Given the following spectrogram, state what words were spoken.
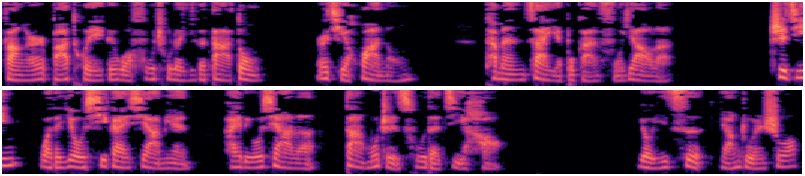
反而把腿给我敷出了一个大洞，而且化脓。他们再也不敢服药了。至今。我的右膝盖下面还留下了大拇指粗的记号。有一次，杨主任说：“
